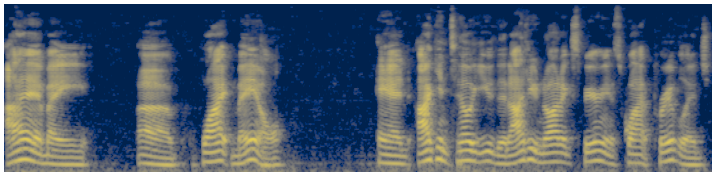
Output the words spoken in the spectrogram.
I am a uh, white male, and I can tell you that I do not experience white privilege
